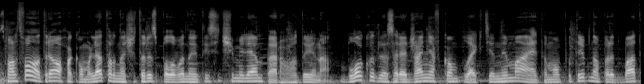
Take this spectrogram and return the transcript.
Смартфон отримав акумулятор на 4,5 тисячі мАч. Блоку для заряджання в комплекті немає, тому потрібно придбати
